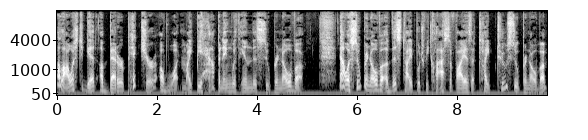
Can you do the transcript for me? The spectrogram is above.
allow us to get a better picture of what might be happening within this supernova. Now a supernova of this type, which we classify as a type 2 supernova,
